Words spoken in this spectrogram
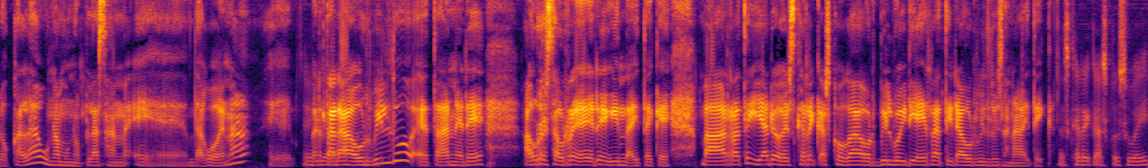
lokala, unamuno plazan e, dagoena, e, bertara hurbildu eta nere aurrez aurre ere egin daiteke. Ba, arrate jaro, eskerrik asko gaur Bilbo iria irratira hurbildu izanagaitik. Eskerrik asko zuei.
